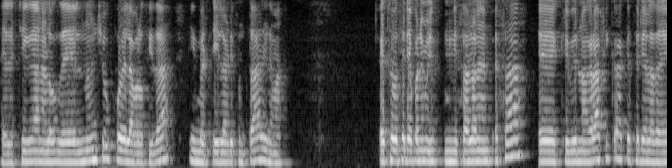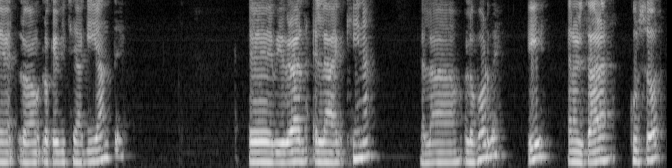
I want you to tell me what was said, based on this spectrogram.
el stick analog del nunchuk, pues la velocidad, invertir la horizontal y demás. Esto sería para minimizarlo al empezar, eh, escribir una gráfica que sería la de lo, que viste aquí antes, eh, vibrar en la esquina, en, los bordes y analizar cursor,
